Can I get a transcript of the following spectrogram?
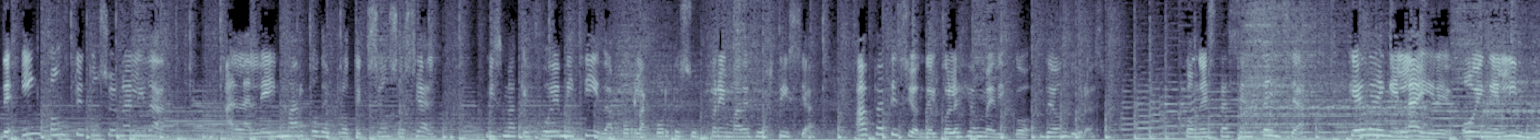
de inconstitucionalidad a la ley marco de protección social misma que fue emitida por la Corte Suprema de Justicia a petición del Colegio Médico de Honduras. Con esta sentencia queda en el aire o en el limbo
